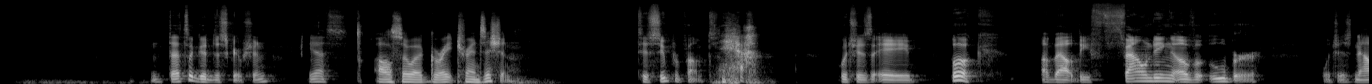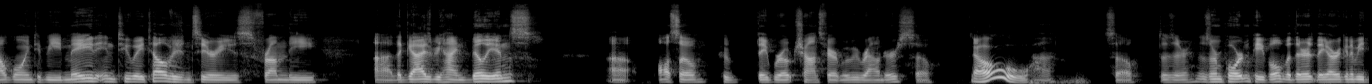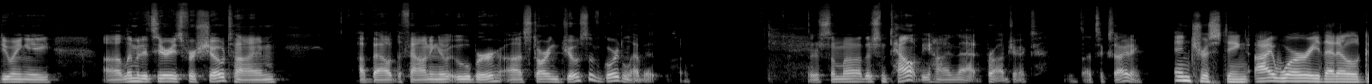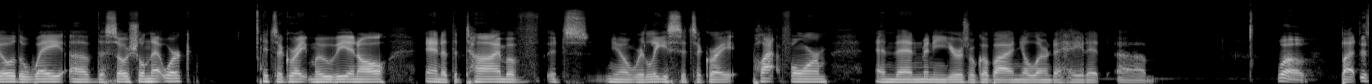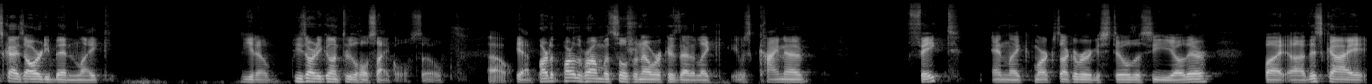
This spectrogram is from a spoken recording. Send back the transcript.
That's a good description. Yes. Also, a great transition. To Super Pumped, Yeah. which is a book about the founding of Uber, which is now going to be made into a television series from the uh, the guys behind Billions, uh, also who they wrote Sean's favorite movie Rounders. So Oh. Uh, so those are those are important people, but they're they are going to be doing a uh, limited series for Showtime about the founding of Uber, uh, starring Joseph Gordon-Levitt. So there's some uh, there's some talent behind that project. That's exciting. interesting. I worry that it'll go the way of the social network. It's a great movie and all, and at the time of its you know release, it's a great platform. And then many years will go by, and you'll learn to hate it. Um, Well, But- this guy's already been like, you know, he's already gone through the whole cycle. So oh, yeah, part of part of the problem with social network is that it, like it was kind of faked, and like Mark Zuckerberg is still the CEO there, but uh, this guy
